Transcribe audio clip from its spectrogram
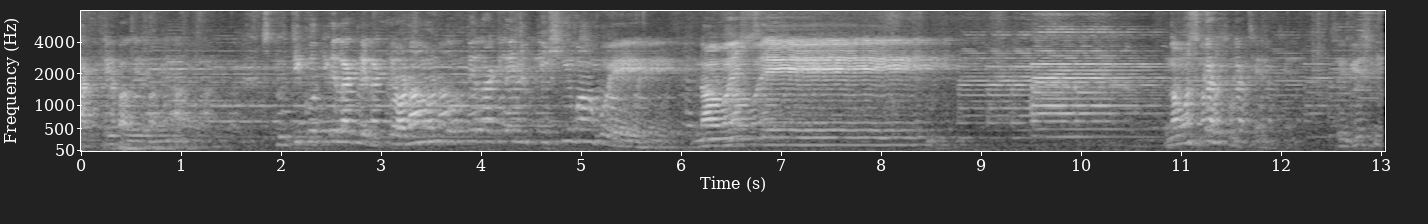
থাকতে পারলেন না। স্তুতি করতে লাগলেন, প্রণাম করতে লাগলেন পিসিমা হয়ে। নমস্তে। নমস্কার করছেন। শ্রীকৃষ্ণ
